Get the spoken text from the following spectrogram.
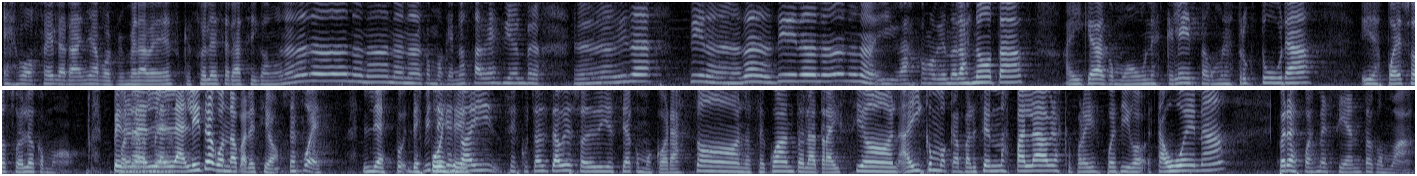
esbocé la araña por primera vez, que suele ser así como na na na na na na, na, como que no sabes bien, pero na, na, na, y vas como viendo las notas, ahí queda como un esqueleto, como una estructura, y después yo suelo como Pero la, la- ponerme- la letra cuando apareció. después. Despu- Viste después que de yo ahí, si escuchás ese audio, yo decía como corazón, no sé cuánto, la traición. Ahí como que aparecían unas palabras que por ahí después digo, está buena, pero después me siento como a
